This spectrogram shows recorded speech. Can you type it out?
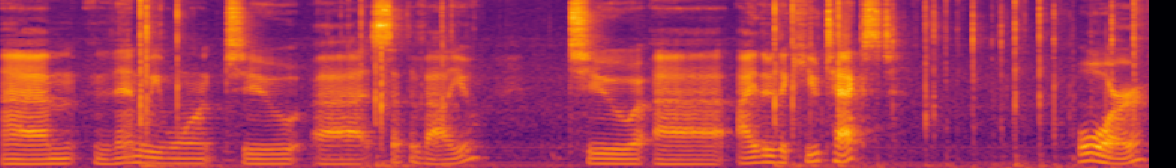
Um, then we want to uh, set the value to uh, either the Q text or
